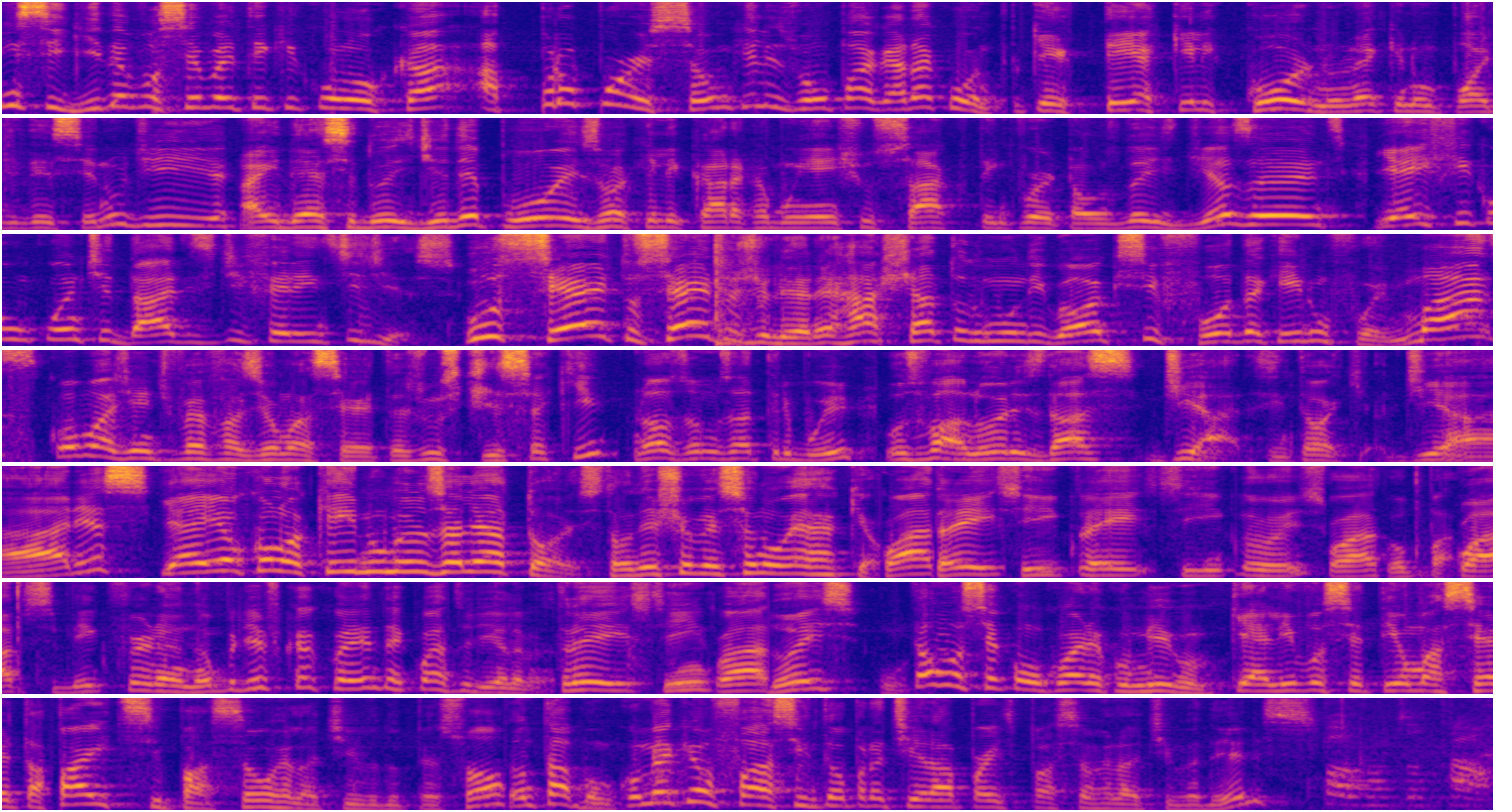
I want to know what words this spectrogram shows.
em seguida você vai ter que colocar a proporção que eles vão pagar da conta. Porque tem aquele corno, né, que não pode descer no dia, dia, aí desce dois dias depois, ou aquele cara que a mulher enche o saco tem que voltar uns dois dias antes, e aí ficam quantidades diferentes de dias. O certo, certo, Juliano, é rachar todo mundo igual e que se foda quem não foi. Mas, como a gente vai fazer uma certa justiça aqui, nós vamos atribuir os valores das diárias. Então aqui, ó, diárias, e aí eu coloquei números aleatórios. Então deixa eu ver se eu não erro aqui, ó. 4, 3, 5, 3, 5, 2, 4, opa, 4, se bem que o Fernando não podia ficar 44 dias, lembra? 3, 5, 4, 2, 1. Então você concorda comigo que ali você tem uma certa participação relativa do pessoal? Então tá bom, como é que eu faço então para tirar a participação relativa deles? Qual um total?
